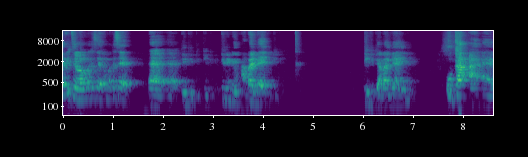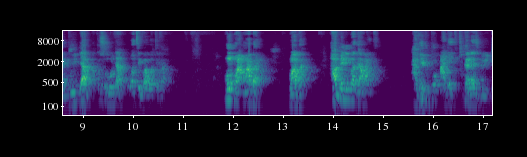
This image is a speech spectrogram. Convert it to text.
everything ɔmo kɛsɛ ɔmo kɛsɛ ɛɛ ɛɛ ppp ppp ppp abɛɛdɛ ppp ppp aban bi ayɛ bi woka abui dam akosomo dam wɔteba wɔteba mo mo aba mo aba how many megawatt have you people added to ghana's grid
